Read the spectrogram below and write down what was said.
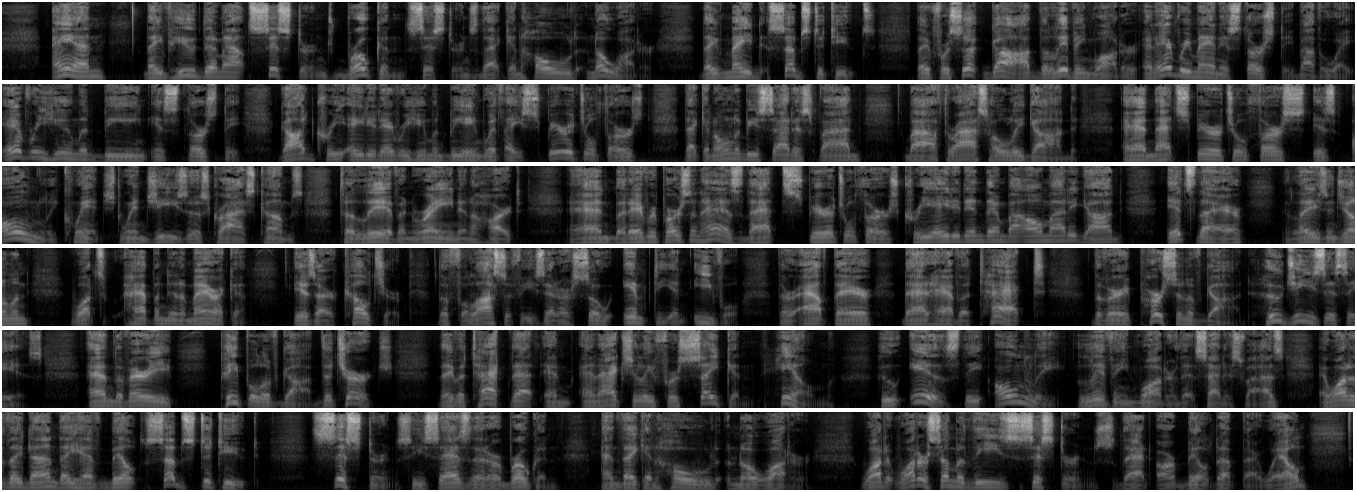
And they've hewed them out cisterns, broken cisterns that can hold no water. They've made substitutes. They forsook God, the living water, and every man is thirsty, by the way. Every human being is thirsty. God created every human being with a spiritual thirst that can only be satisfied by a thrice holy God. And that spiritual thirst is only quenched when Jesus Christ comes to live and reign in a heart. And but every person has that spiritual thirst created in them by Almighty God it's there. And, ladies and gentlemen, what's happened in America is our culture, the philosophies that are so empty and evil. They're out there that have attacked the very person of God, who Jesus is, and the very people of God, the church. They've attacked that and, and actually forsaken Him who is the only living water that satisfies. And what have they done? They have built substitute cisterns, he says, that are broken and they can hold no water. What, what are some of these cisterns that are built up there? Well,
